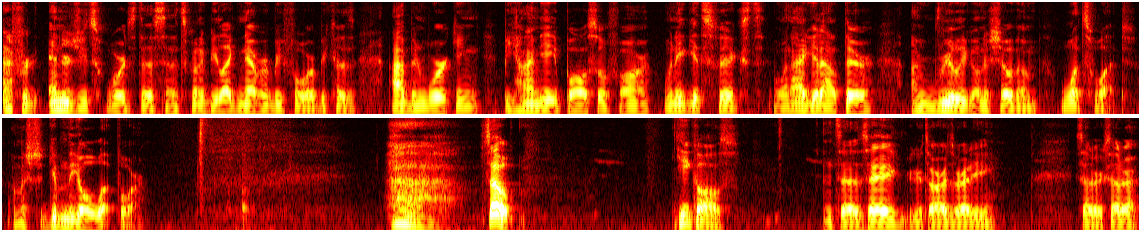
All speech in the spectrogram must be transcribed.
effort and energy towards this, and it's going to be like never before because I've been working behind the eight ball so far. When it gets fixed, when I get out there, I'm really going to show them what's what. I'm going to give them the old what for. so, he calls and says, Hey, your guitar is ready, etc., etc.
